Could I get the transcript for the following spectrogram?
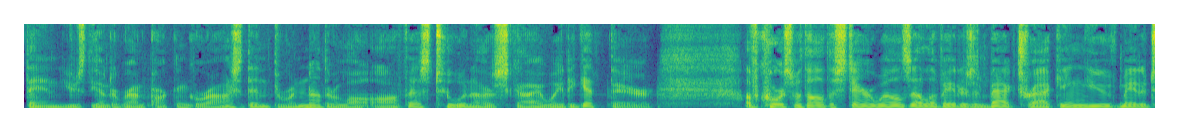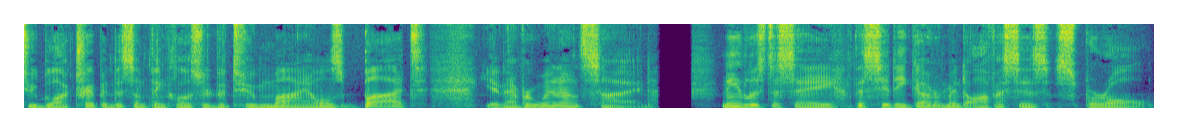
then use the underground parking garage, then through another law office to another Skyway to get there. Of course, with all the stairwells, elevators, and backtracking, you've made a two block trip into something closer to two miles, but you never went outside. Needless to say, the city government offices sprawl.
